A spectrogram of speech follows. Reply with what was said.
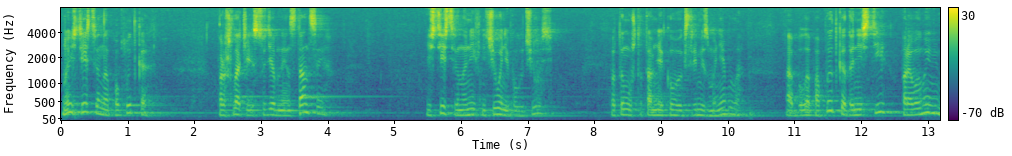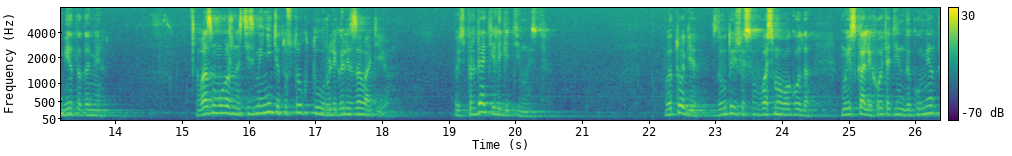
Ну, естественно, попытка прошла через судебные инстанции. Естественно, у них ничего не получилось, потому что там никакого экстремизма не было, а была попытка донести правовыми методами возможность изменить эту структуру, легализовать ее. То есть придать ей легитимность. В итоге с 2008 года мы искали хоть один документ,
